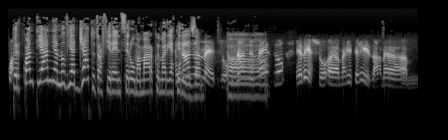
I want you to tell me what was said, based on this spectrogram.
qua. per quanti anni hanno viaggiato tra Firenze e Roma, Marco e Maria Un Teresa? anno e mezzo, Oh. un anno e mezzo e adesso eh, Maria Teresa eh,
